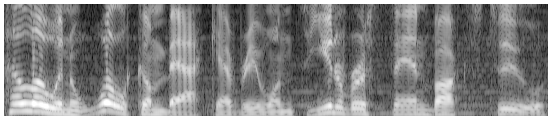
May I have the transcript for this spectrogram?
Hello and welcome back everyone to Universe Sandbox 2.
